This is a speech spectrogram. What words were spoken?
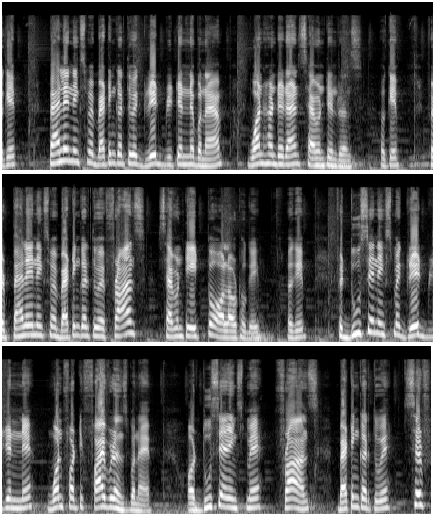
ओके? पहले इनिंग्स में बैटिंग करते हुए ग्रेट ब्रिटेन ने बनाया 117 रन्स ओके फिर पहले इनिंग्स में बैटिंग करते हुए फ्रांस 78 पे ऑल आउट हो गई। ओके फिर दूसरे इनिंग्स में ग्रेट ब्रिटेन ने 145 रन्स बनाए और दूसरे इनिंग्स में फ्रांस बैटिंग करते हुए सिर्फ़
